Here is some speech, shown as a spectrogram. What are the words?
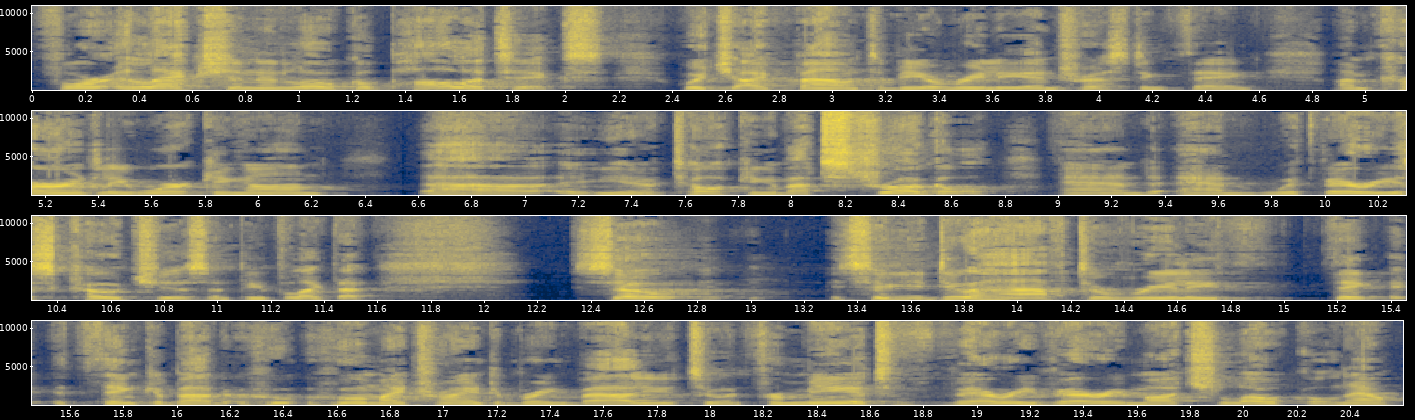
for election in local politics, which I found to be a really interesting thing. I'm currently working on, uh, you know, talking about struggle and, and with various coaches and people like that. So, so you do have to really think, think about who, who am I trying to bring value to? And for me, it's very, very much local. Now,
